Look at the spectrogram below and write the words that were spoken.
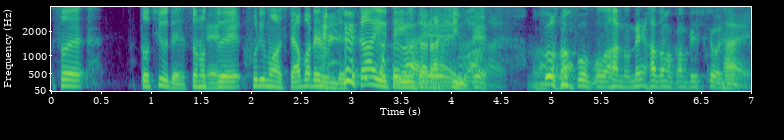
それ途中でその杖振り回して暴れるんですか？言うて言うたらしいわ。ええそうそうそうあのね狭間寛平師匠にはい。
